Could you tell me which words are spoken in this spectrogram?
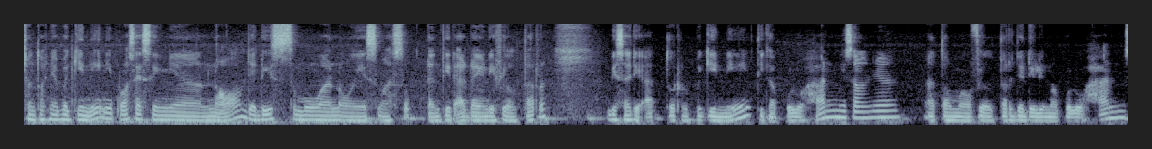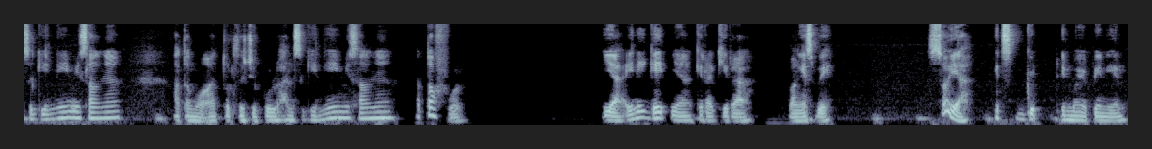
Contohnya begini ini processingnya nol jadi semua noise masuk dan tidak ada yang difilter. Bisa diatur begini 30-an misalnya atau mau filter jadi 50-an segini misalnya atau mau atur 70-an segini misalnya atau full. Ya ini gate-nya kira-kira Bang SB so ya yeah, it's good in my opinion.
